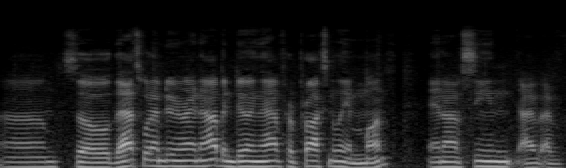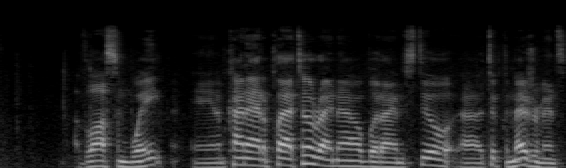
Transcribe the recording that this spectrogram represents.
Um, so that's what I'm doing right now. I've been doing that for approximately a month, and I've seen I've I've, I've lost some weight, and I'm kind of at a plateau right now. But I'm still uh, took the measurements,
